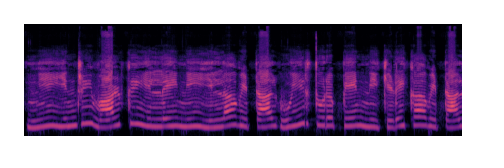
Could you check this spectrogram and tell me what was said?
நீ இன்றி வாழ்க்கை இல்லை நீ இல்லாவிட்டால் உயிர் துறப்பேன் நீ கிடைக்காவிட்டால்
